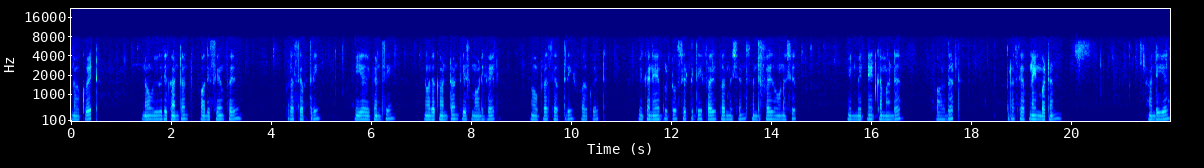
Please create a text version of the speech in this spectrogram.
Now quit. Now view the content for the same file. Press F3 here you can see. Now the content is modified. Now press F3 for quit. You can able to set the file permissions and file ownership in Midnight Commander. For that press F9 button. And here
